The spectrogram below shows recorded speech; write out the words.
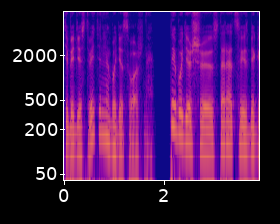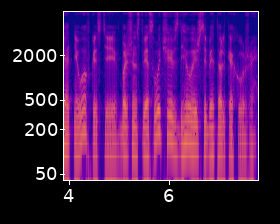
тебе действительно будет сложно. Ты будешь э, стараться избегать неловкости и в большинстве случаев сделаешь себе только хуже.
